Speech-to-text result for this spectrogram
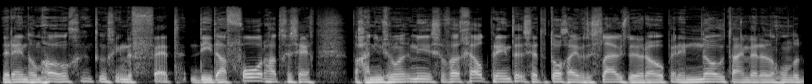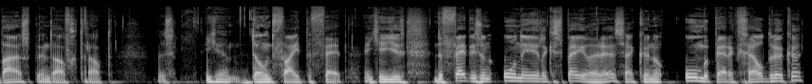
de rente omhoog. En toen ging de Fed, die daarvoor had gezegd... we gaan niet zo, meer zoveel geld printen... zette toch even de sluisdeur open... en in no time werden er 100 basispunten afgetrapt. Dus weet je, don't fight the Fed. Weet je, de Fed is een oneerlijke speler. Hè. Zij kunnen onbeperkt geld drukken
